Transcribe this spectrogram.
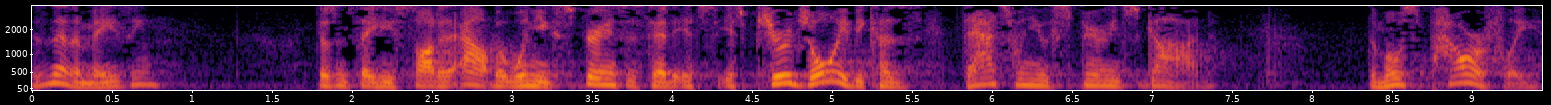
isn't that amazing? Doesn't say he sought it out, but when he experienced it, said it's, it's pure joy because that's when you experience God the most powerfully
